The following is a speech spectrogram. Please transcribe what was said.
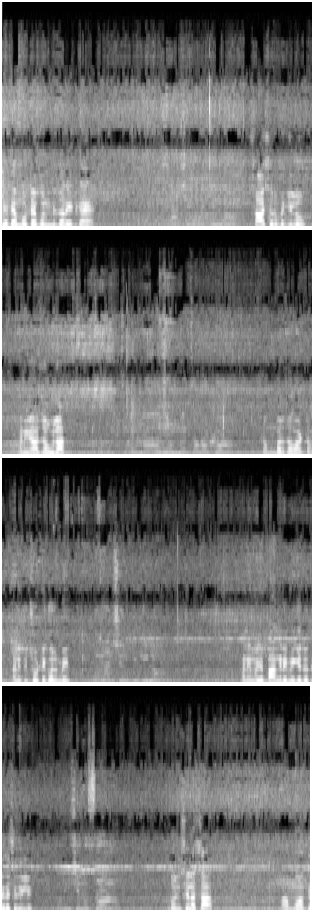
हे त्या मोठ्या कोलंबीचा रेट काय आहे? सहाशे रुपये किलो. आणि हा जवला? शंभरचा वाटा. आणि ती छोटी कोलंबी चारशे रुपये किलो. आणि म्हणजे बांगडी मी घेतो ते कशी दिली? दोनशेला सहा. हा मग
